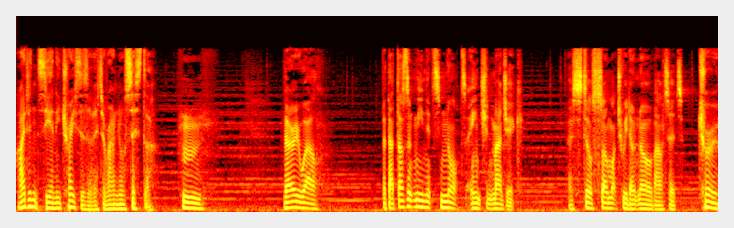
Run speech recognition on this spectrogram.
I didn't see any traces of it around your sister. Hmm. Very well. But that doesn't mean it's not ancient magic. There's still so much we don't know about it. True.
